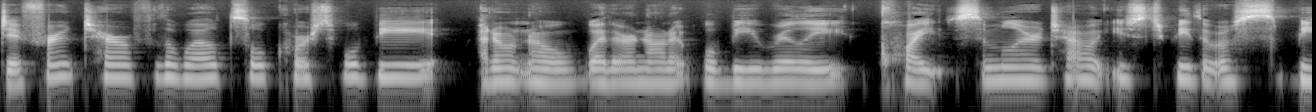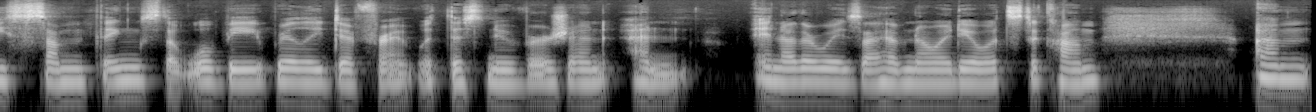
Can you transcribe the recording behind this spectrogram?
different Tarot for the Wild Soul course will be. I don't know whether or not it will be really quite similar to how it used to be. There will be some things that will be really different with this new version. And in other ways, I have no idea what's to come. Um,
